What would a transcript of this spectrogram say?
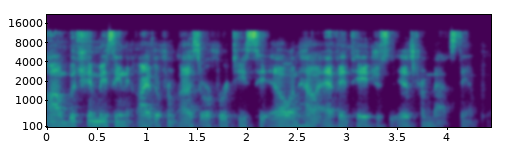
um, which can be seen either from us or for TCL and how advantageous it is from that standpoint.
